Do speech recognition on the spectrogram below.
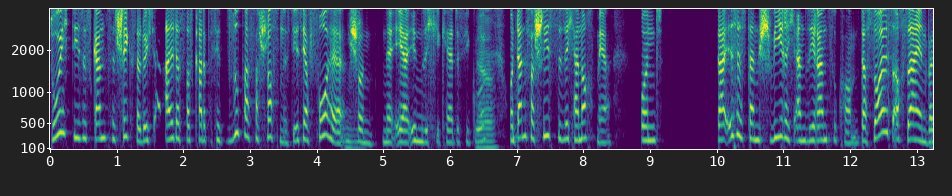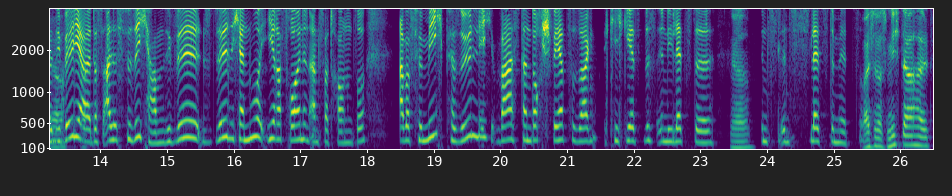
durch dieses ganze Schicksal, durch all das, was gerade passiert, super verschlossen ist. Die ist ja vorher Mhm. schon eine eher in sich gekehrte Figur. Ja. Und dann verschließt sie sich ja noch mehr. Und da ist es dann schwierig, an sie ranzukommen. Das soll es auch sein, weil Ja, sie will ja, ja. das alles für sich haben. Sie will, will sich ja nur ihrer Freundin anvertrauen und so. Aber für mich persönlich war es dann doch schwer zu sagen, okay, ich gehe jetzt bis in die letzte, ja. ins, ins letzte mit. So. Weißt du, was mich da halt,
